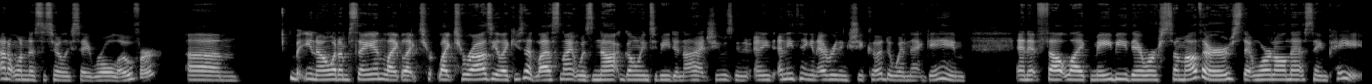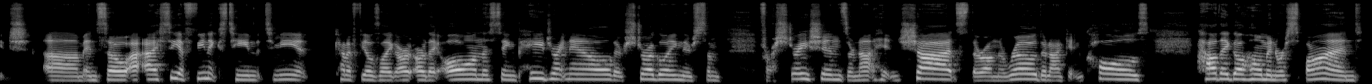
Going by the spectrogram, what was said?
i don't want to necessarily say roll over um, but you know what I'm saying? Like like like Taurasi, like you said, last night was not going to be denied. She was going to do any, anything and everything she could to win that game, and it felt like maybe there were some others that weren't on that same page. Um, and so I, I, see a Phoenix team that to me it kind of feels like are are they all on the same page right now? They're struggling. There's some frustrations. They're not hitting shots. They're on the road. They're not getting calls. How they go home and respond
